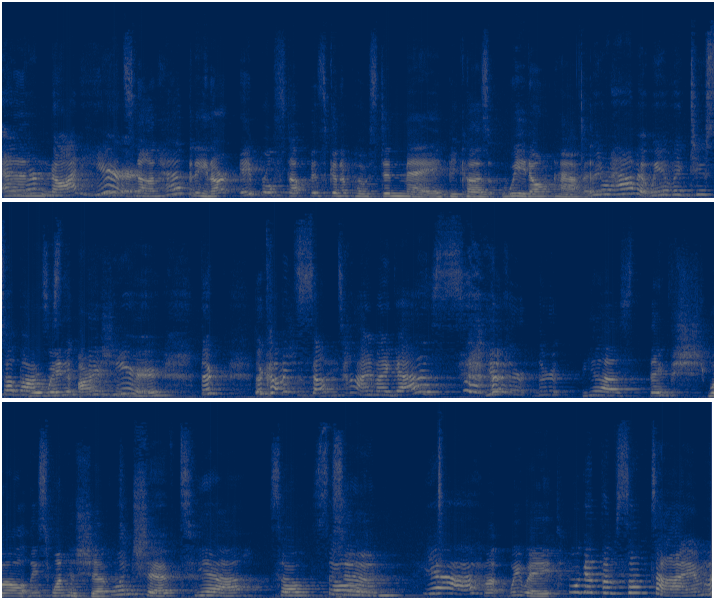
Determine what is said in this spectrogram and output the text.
and, and, they're not here. It's not happening. Our April stuff is gonna post in May because we don't have it. We don't have it. We have like two sub boxes We're waiting that aren't here. They're they're coming sometime, I guess. yeah, they're they're yes. They've well at least one has shipped. One shipped. Yeah. So, so soon. Yeah. But we wait. We'll get them sometime.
